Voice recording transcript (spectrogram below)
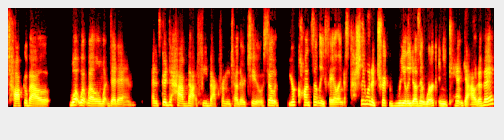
talk about what went well and what didn't. And it's good to have that feedback from each other too. So you're constantly failing, especially when a trick really doesn't work and you can't get out of it.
